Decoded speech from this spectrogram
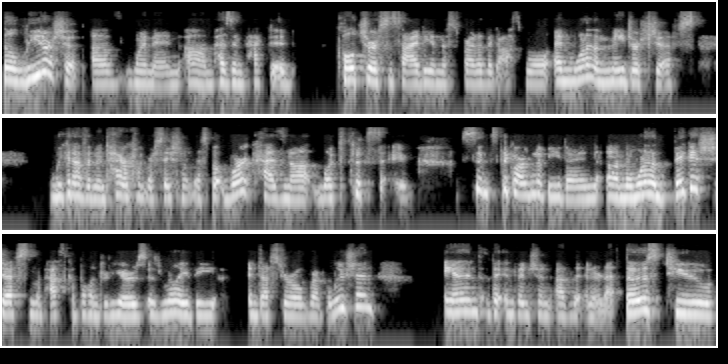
the leadership of women um, has impacted culture, society, and the spread of the gospel. And one of the major shifts we could have an entire conversation on this, but work has not looked the same since the Garden of Eden. Um, and one of the biggest shifts in the past couple hundred years is really the Industrial Revolution and the invention of the internet. Those two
